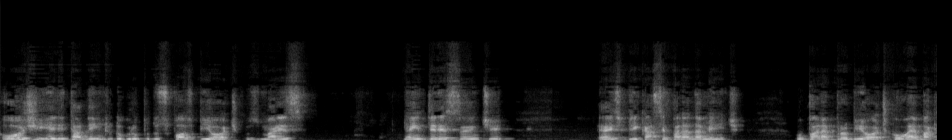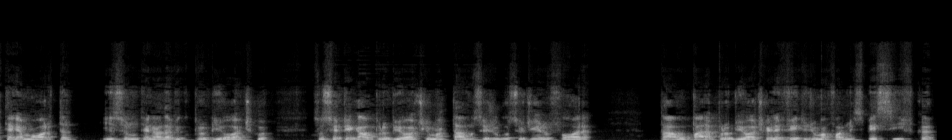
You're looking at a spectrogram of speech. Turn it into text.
hoje ele está dentro do grupo dos pós-bióticos, mas é interessante é, explicar separadamente. O paraprobiótico ou é bactéria morta, isso não tem nada a ver com probiótico. Se você pegar o probiótico e matar, você jogou seu dinheiro fora. Tá? O paraprobiótico ele é feito de uma forma específica.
